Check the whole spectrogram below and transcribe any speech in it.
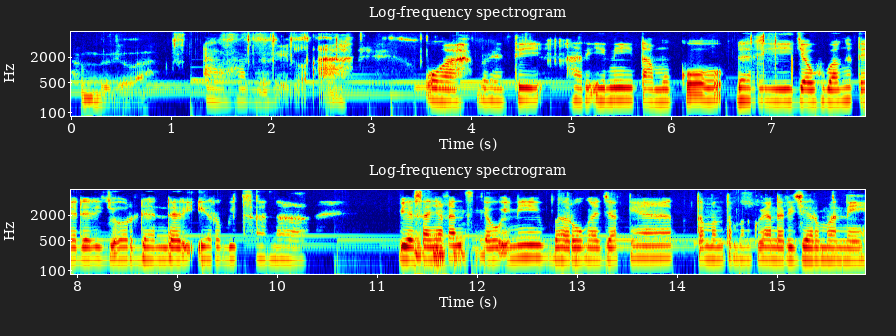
Alhamdulillah. Alhamdulillah. Wah, berarti hari ini tamuku dari jauh banget ya, dari Jordan, dari Irbid sana biasanya kan sejauh ini baru ngajaknya teman-temanku yang dari Jerman nih.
